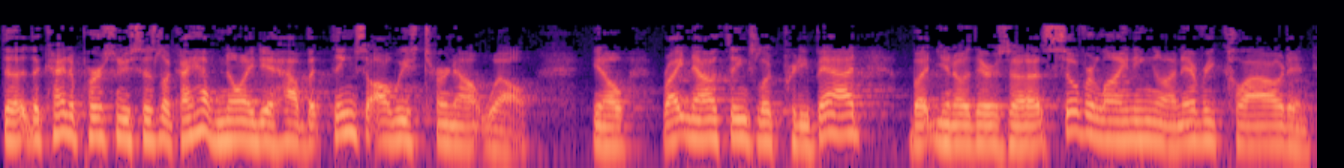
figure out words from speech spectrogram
the, the kind of person who says, look, I have no idea how, but things always turn out well you know, right now things look pretty bad, but you know, there's a silver lining on every cloud, and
